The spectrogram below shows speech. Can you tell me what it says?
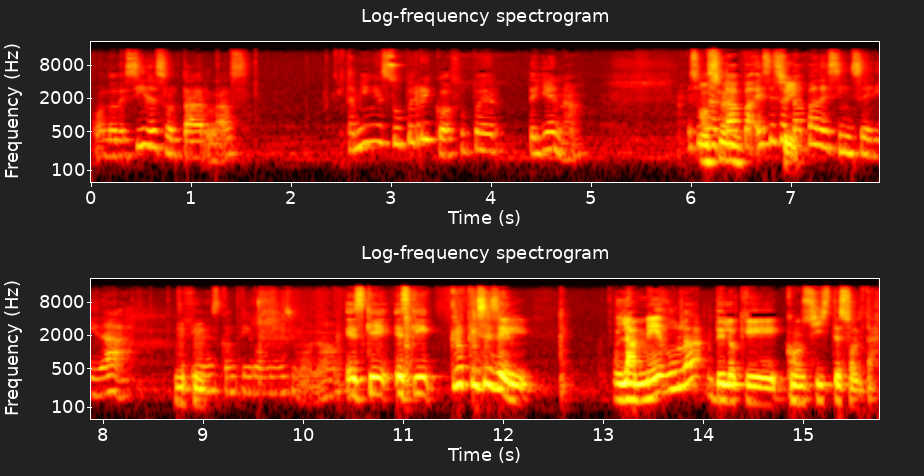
cuando decides soltarlas, también es súper rico, súper te llena. Es O una sea, etapa, es esa sí. etapa de sinceridad que tienes contigo mismo, ¿no? Es que, es que creo que ese es el, la médula de lo que consiste soltar.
